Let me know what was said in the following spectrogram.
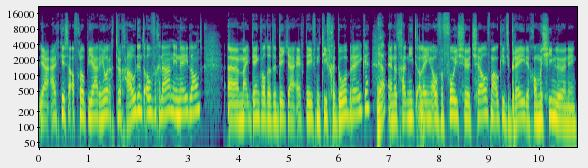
ja, eigenlijk is de afgelopen jaren heel erg terughoudend over gedaan in Nederland. Uh, maar ik denk wel dat het dit jaar echt definitief gaat doorbreken. Ja? En dat gaat niet alleen over voice search zelf, maar ook iets breder, gewoon machine learning.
